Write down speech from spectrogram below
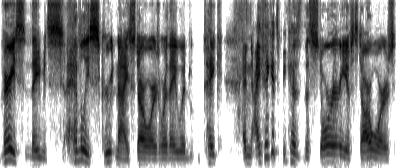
very they would heavily scrutinize Star Wars, where they would take, and I think it's because the story of Star Wars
